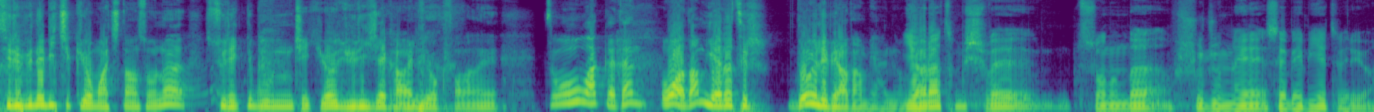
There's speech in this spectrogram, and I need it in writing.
tribüne bir çıkıyor maçtan sonra sürekli burnunu çekiyor. Yürüyecek hali yok falan. Hani o hakikaten o adam yaratır. Böyle bir adam yani o. Yaratmış ve sonunda şu cümleye sebebiyet veriyor.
